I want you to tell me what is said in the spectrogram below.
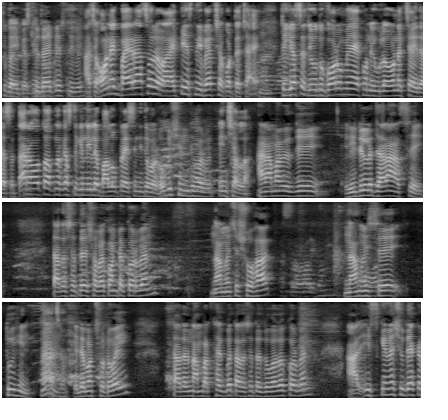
শুধু আইপিএস শুধু আইপিএস নিবে। আচ্ছা অনেক বাইরে আছে আইপিএস নিয়ে ব্যবসা করতে চায়। ঠিক আছে? যেহেতু গরমে এখন এগুলো অনেক চাহিদা আছে তারাও তো আপনার কাছ থেকে নিলে ভালো প্রাইসে নিতে পারবে। অবশ্যই নিতে পারবে। ইনশাল্লাহ। আর আমার যে রিটেলার যারা আছে তাদের সাথে সবাই কন্ট্যাক্ট করবেন। নাম হচ্ছে সোহাগ। নাম হচ্ছে তুহিন। হ্যাঁ? আচ্ছা। এটা আমার ছোট ভাই। তাদের নাম্বার থাকবে তাদের সাথে যোগাযোগ করবেন। আর স্ক্রিনে শুধু একটা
